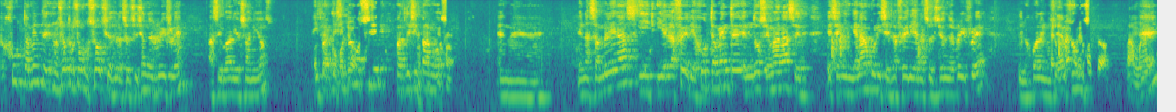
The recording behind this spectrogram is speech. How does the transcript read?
justamente nosotros somos socios de la Asociación del Rifle hace varios años y participamos, participamos en, eh, en, asambleas y, en la feria. Justamente en dos semanas es en Indianápolis, es la feria de la Asociación del Rifle, de los cuales nosotros somos. Ah, ¿Eh?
